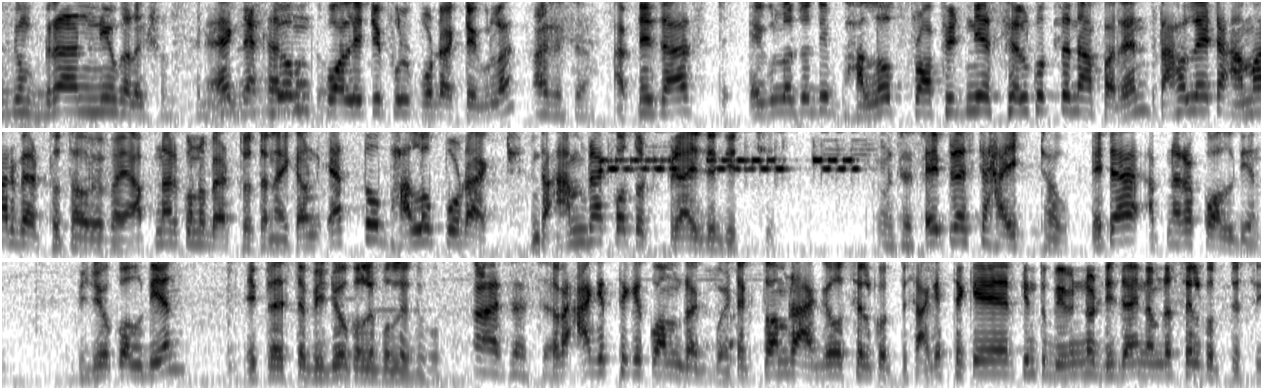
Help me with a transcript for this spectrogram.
একদম ব্র্যান্ড নিউ কালেকশন একদম কোয়ালিটি ফুল প্রোডাক্ট এগুলা। আচ্ছা আচ্ছা। আপনি জাস্ট এগুলো যদি ভালো প্রফিট নিয়ে সেল করতে না পারেন তাহলে এটা আমার ব্যর্থতা হবে ভাই আপনার কোনো ব্যর্থতা নাই। কারণ এত ভালো প্রোডাক্ট কিন্তু আমরা কত প্রাইজে দিচ্ছি। আচ্ছা আচ্ছা। এই প্রাইসটা হাইটটাও এটা আপনারা কল দিন ভিডিও কল দিন এই প্রাইসটা ভিডিও কলে বলে দেবো। আচ্ছা আচ্ছা। তবে আগের থেকে কম রাখব এটা তো আমরা আগেও সেল করতেছি। আগের থেকে কিন্তু বিভিন্ন ডিজাইন আমরা সেল করতেছি।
